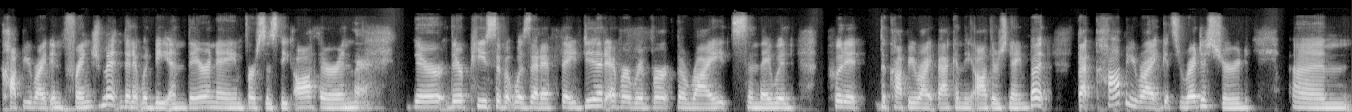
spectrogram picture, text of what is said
copyright infringement, then it would be in their name versus the author. And okay. their their piece of it was that if they did ever revert the rights and they would put it the copyright back in the author's name, but that copyright gets registered um,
